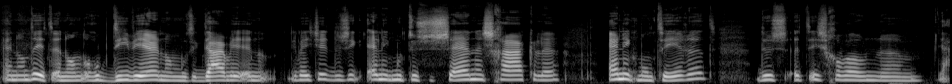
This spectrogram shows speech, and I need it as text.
En dan dit. En dan roept die weer. En dan moet ik daar weer. En weet je, dus ik, en ik moet tussen scènes schakelen. En ik monteer het. Dus het is gewoon, ehm, ja.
